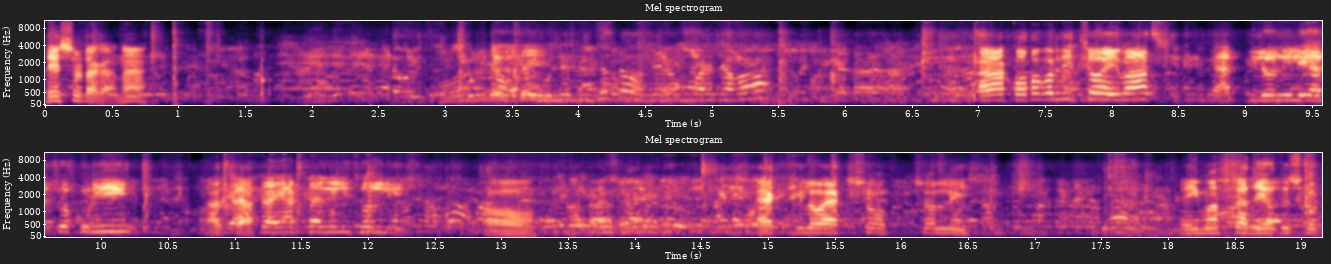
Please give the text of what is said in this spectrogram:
দেড়শো টাকা না? কত করে দিচ্ছ এই মাছ? এক কিলো নিলে একশো কুড়ি আচ্ছা। একটা নিলে চল্লিশ। ও। এক কিলো একশো চল্লিশ। এই মাছটা যেহেতু ছোট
